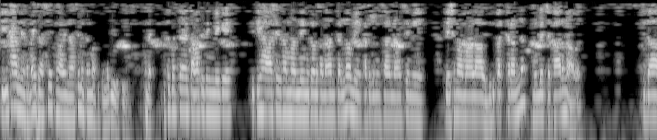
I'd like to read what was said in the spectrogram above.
ඒ කාරණේ තමයි ඊට පස්සේ ප්‍රාණනාසෙ මෙතන අපි කළා දීලා හොඳයි. එතකොට තවත් ඉතින් මේකේ ඉතිහාසය සම්බන්ධයෙන් උතල සඳහන් කරනවා මේ කටුකුරු සාරණාංශයේ මේ දේශනා මාලාව ඉදිරිපත් කරන්න මුල් වෙච්ච කාරණාව. ඉදා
